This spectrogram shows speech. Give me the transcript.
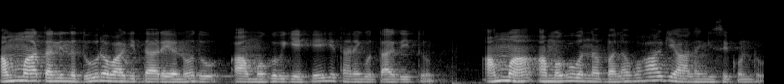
ಅಮ್ಮ ತನ್ನಿಂದ ದೂರವಾಗಿದ್ದಾರೆ ಅನ್ನೋದು ಆ ಮಗುವಿಗೆ ಹೇಗೆ ತಾನೇ ಗೊತ್ತಾದೀತು ಅಮ್ಮ ಆ ಮಗುವನ್ನು ಬಲವಾಗಿ ಆಲಂಗಿಸಿಕೊಂಡ್ರು.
